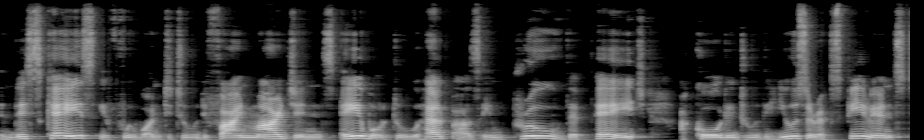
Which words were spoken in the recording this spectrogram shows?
in this case, if we wanted to define margins able to help us improve the page according to the user experience,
